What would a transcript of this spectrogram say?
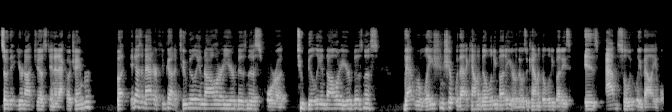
so that you're not just in an echo chamber, but it doesn't matter if you've got a $2 million a year business or a $2 billion a year business, that relationship with that accountability buddy or those accountability buddies is absolutely valuable.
